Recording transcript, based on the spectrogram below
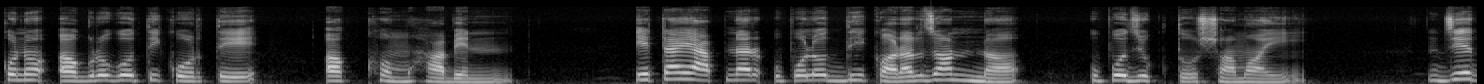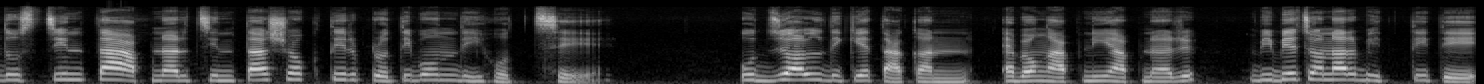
কোনো অগ্রগতি করতে অক্ষম হবেন। এটাই আপনার উপলব্ধি করার জন্য উপযুক্ত সময়। যে দুশ্চিন্তা আপনার চিন্তাশক্তির প্রতিবন্ধী হচ্ছে, উজ্জ্বল দিকে তাকান এবং আপনি আপনার বিবেচনার ভিত্তিতে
